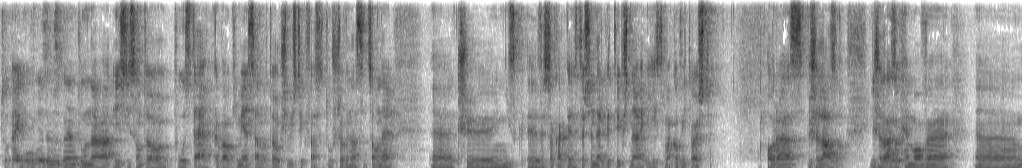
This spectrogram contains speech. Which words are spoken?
Tutaj głównie ze względu na, jeśli są to tłuste kawałki mięsa, no to oczywiście kwasy tłuszczowe nasycone, czy nisk, wysoka gęstość energetyczna i smakowitość oraz żelazo. I żelazo chemowe e,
